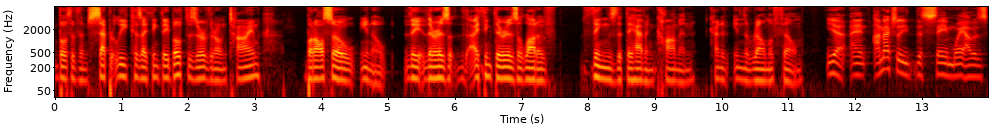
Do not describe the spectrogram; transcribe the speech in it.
both of them separately because I think they both deserve their own time, but also you know they there is I think there is a lot of things that they have in common kind of in the realm of film. Yeah, and I'm actually the same way. I was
